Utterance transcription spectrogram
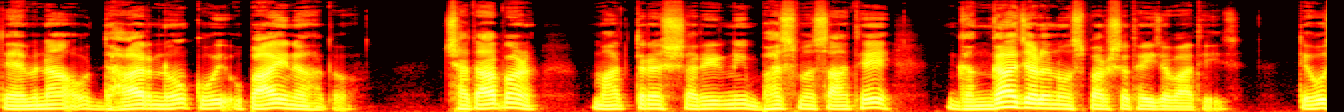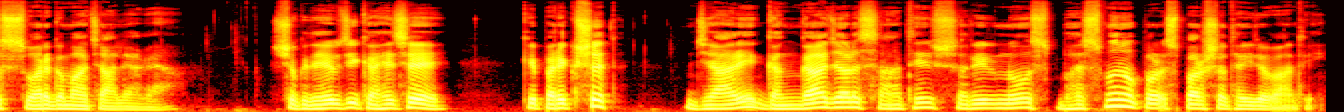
તેમના ઉદ્ધારનો કોઈ ઉપાય ન હતો. છતાં પણ માત્ર શરીરની ભસ્મ સાથે ગંગાજળનો સ્પર્શ થઈ જવાથી જ તેઓ સ્વર્ગમાં ચાલ્યા ગયા. સુખદેવજી કહે છે કે પરીક્ષિત જ્યારે ગંગાજળ સાથે શરીરનો ભસ્મનો સ્પર્શ થઈ જવાથી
